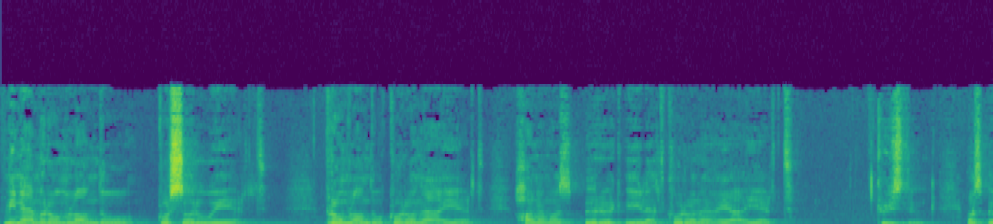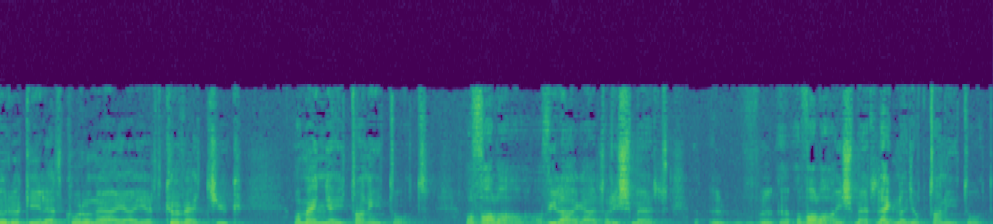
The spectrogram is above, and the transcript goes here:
Mi nem romlandó koszorúért, romlandó koronáért, hanem az örök élet koronájáért küzdünk. Az örök élet koronájáért követjük a mennyei tanítót a valaha, a világ által ismert, a valaha ismert legnagyobb tanítót.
